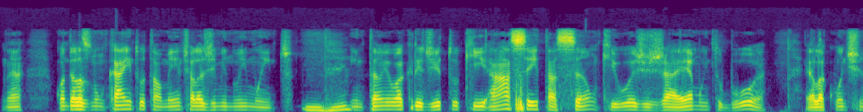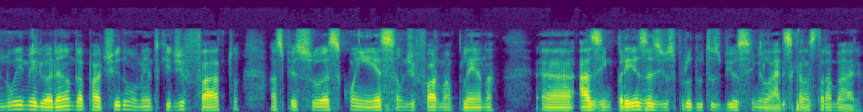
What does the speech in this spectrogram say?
Né? Quando elas não caem totalmente, elas diminuem muito. Uhum. Então eu acredito que a aceitação, que hoje já é muito boa, ela continue melhorando a partir do momento que de fato as pessoas conheçam de forma plena uh, as empresas e os produtos biosimilares que elas trabalham.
